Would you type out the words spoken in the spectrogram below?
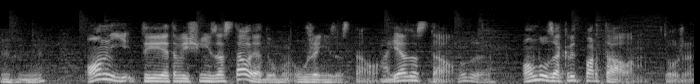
Угу. Он, ты этого еще не застал, я думаю, уже не застал, а я застал. Ну да. Он был закрыт порталом тоже.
